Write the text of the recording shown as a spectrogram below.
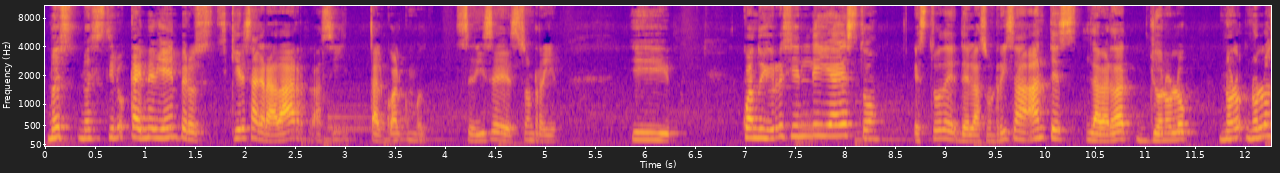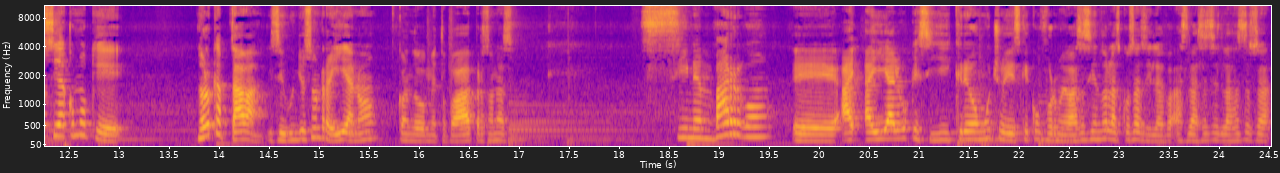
no es, no es estilo caime bien, pero si quieres agradar, así, tal cual como se dice, es sonreír. Y cuando yo recién leía esto, esto de, la sonrisa, antes, la verdad, yo no lo, no, no lo hacía como que, no lo captaba, y según yo sonreía, ¿no? Cuando me topaba personas sin embargo, eh, hay, algo que sí creo mucho y es que conforme vas haciendo las cosas y las, haces, las haces, o sea,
